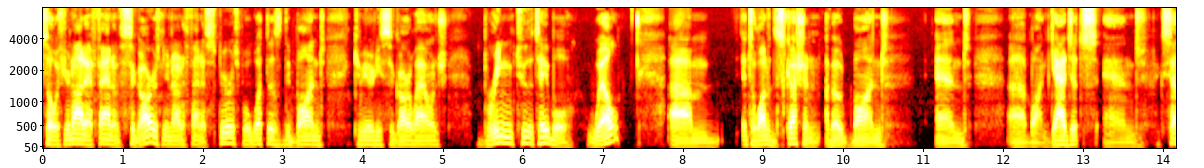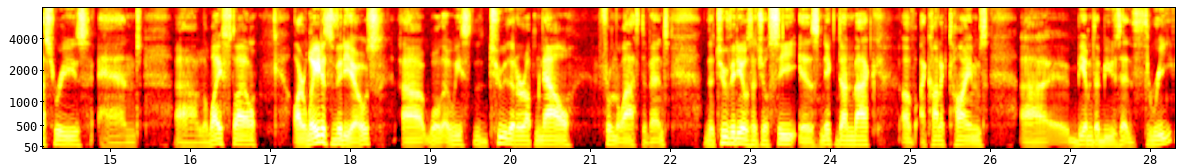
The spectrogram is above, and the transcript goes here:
so if you're not a fan of cigars and you're not a fan of spirits, well, what does the Bond Community Cigar Lounge bring to the table? Well, um, it's a lot of discussion about Bond and uh, Bond gadgets and accessories and uh, the lifestyle. Our latest videos uh, well, at least the two that are up now from the last event. The two videos that you'll see is Nick Dunback of Iconic Times uh, BMW Z3.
